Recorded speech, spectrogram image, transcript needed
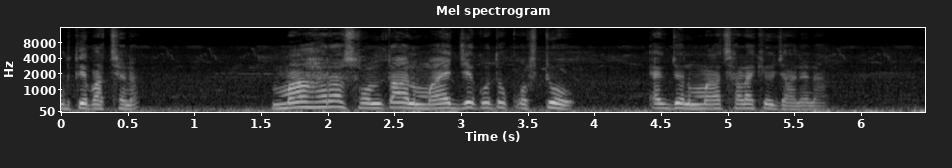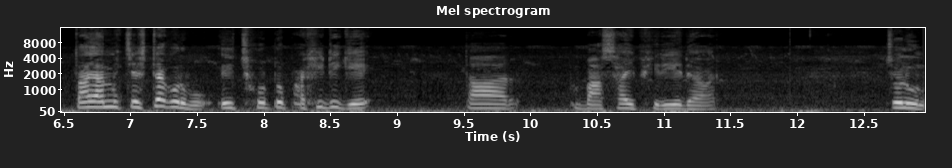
উড়তে পারছে না। মা হারা সন্তান, মায়ের যে কত কষ্ট, একজন মা ছাড়া কেউ জানে না। তাই আমি চেষ্টা করব এই ছোট পাখিটিকে তার বাসায় ফিরিয়ে দেওয়ার। চলুন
